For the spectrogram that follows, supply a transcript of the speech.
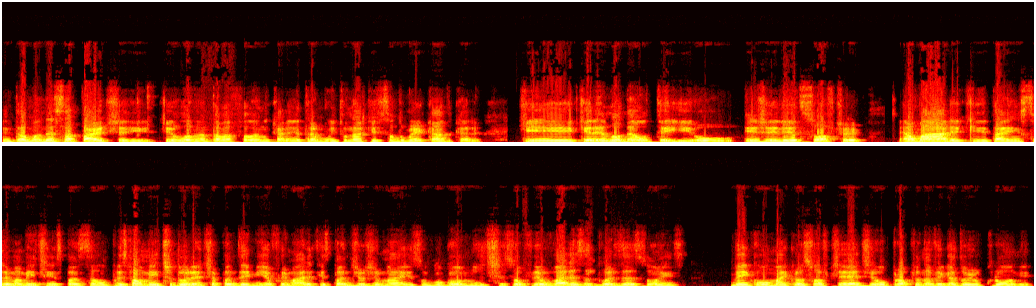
Então, mano, nessa parte aí que o Lohan tava falando, cara, entra muito na questão do mercado, cara. Que, querendo ou não, TI ou engenharia de software é uma área que está extremamente em expansão. Principalmente durante a pandemia, foi uma área que expandiu demais. O Google Meet sofreu várias atualizações bem como o Microsoft Edge ou o próprio navegador Chrome.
